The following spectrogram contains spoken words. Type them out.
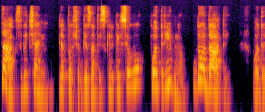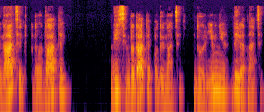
Так, звичайно, для того, щоб дізнатися, скільки всього, потрібно додати 11 додати 8 додати 11 дорівнює 19.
